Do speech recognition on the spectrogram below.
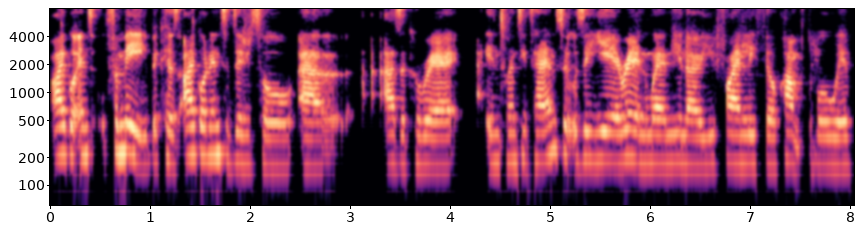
I got into for me because I got into digital uh, as a career in 2010 so it was a year in when you know you finally feel comfortable with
